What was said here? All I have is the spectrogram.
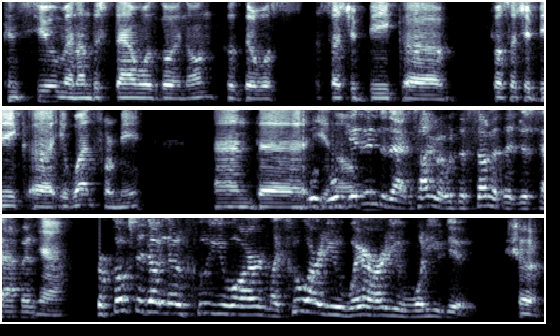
consume and understand what's going on because there was such a big uh, it was such a big uh, event for me, and uh, we'll, you we'll know, get into that and talk about with the summit that just happened. yeah, For folks that don't know who you are, like who are you, where are you, what do you do? Sure.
